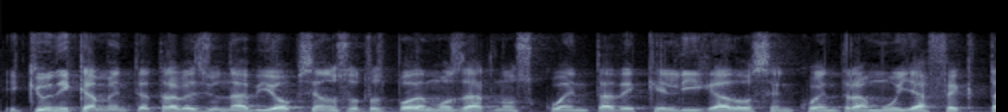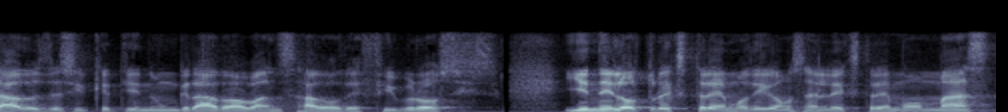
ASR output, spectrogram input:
y que únicamente a través de una biopsia nosotros podemos darnos cuenta de que el hígado se encuentra muy afectado, es decir, que tiene un grado avanzado de fibrosis. Y en el otro extremo, digamos en el extremo más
